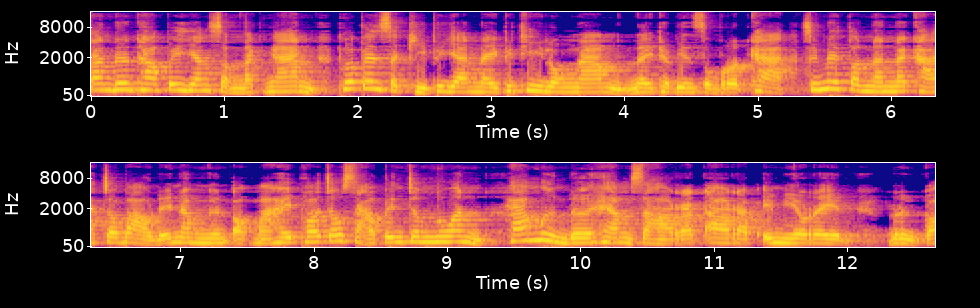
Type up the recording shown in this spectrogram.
ต่างเดินทางไปยังสำนักงาน เพื่อเป็นสักขีพยานในพิธีลงนามในทะเบียนสมรสค่ะ ซึ่งในตอนนั้นนะคะเจ้าบ่าวได้นำเงินออกมาให้พ่อเจ้าสาวเป็นจำนวน 50,000 เดอร์แฮมสหรัฐอาหรับเอมิเรตน หรือก็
